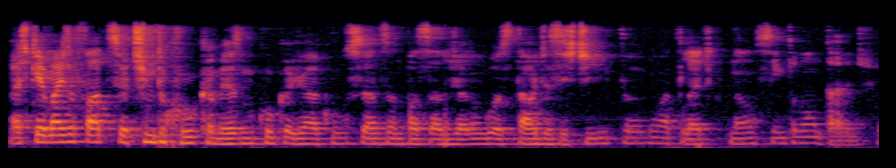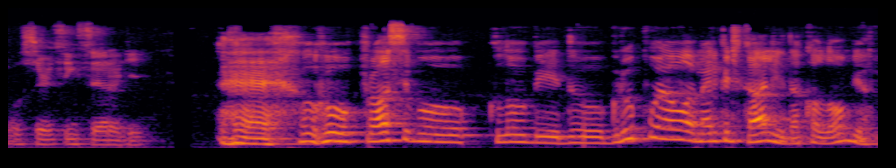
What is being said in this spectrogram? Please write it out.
acho que é mais o fato de ser o time do Cuca mesmo. O Cuca já com o Santos ano passado já não gostava de assistir, então o Atlético não sinto vontade, vou ser sincero aqui. É, o próximo clube do grupo é o América de Cali, da Colômbia.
